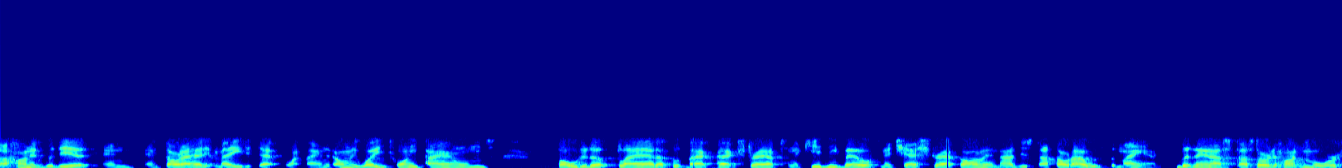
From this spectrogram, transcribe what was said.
I hunted with it and and thought I had it made at that point, man. It only weighed 20 pounds, folded up flat. I put backpack straps and a kidney belt and a chest strap on it, and I just I thought I was the man. But then I I started hunting more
